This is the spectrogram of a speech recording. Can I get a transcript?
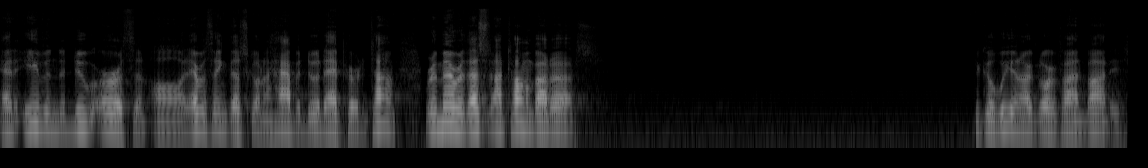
and even the new earth and all, and everything that's going to happen during that period of time, remember, that's not talking about us. Because we in our glorified bodies.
